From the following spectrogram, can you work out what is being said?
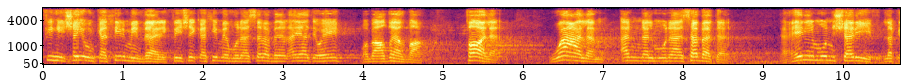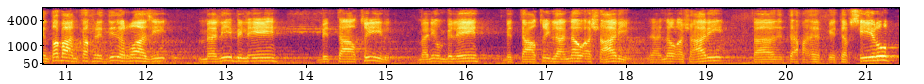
فيه شيء كثير من ذلك فيه شيء كثير من المناسبة بين الآيات وإيه؟ وبعضها البعض. قال واعلم أن المناسبة علم شريف لكن طبعا فخر الدين الرازي مليء بالإيه؟ بالتعطيل مليء بالإيه؟ بالتعطيل لأنه أشعري لأنه أشعري فتفسيره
